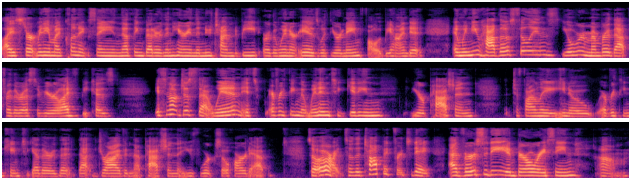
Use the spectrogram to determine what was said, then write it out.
I start many of my clinics saying nothing better than hearing the new time to beat or the winner is with your name followed behind it. And when you have those feelings, you'll remember that for the rest of your life because it's not just that win, it's everything that went into getting your passion to finally, you know, everything came together that that drive and that passion that you've worked so hard at. So, all right. So the topic for today, adversity in barrel racing. Um,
